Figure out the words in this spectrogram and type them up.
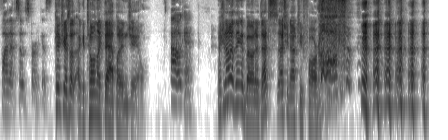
five episodes of Spartacus. Picture yourself like a tone like that, but in jail. Oh, okay. Actually, now that I think about it, that's actually not too far off. I,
